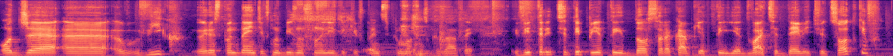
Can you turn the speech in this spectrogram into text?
Отже, е, вік респондентів, ну бізнес-аналітиків, в принципі, можна сказати, від 35 до 45 є 29% е,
